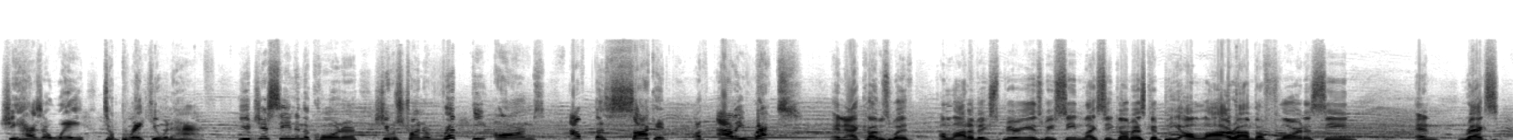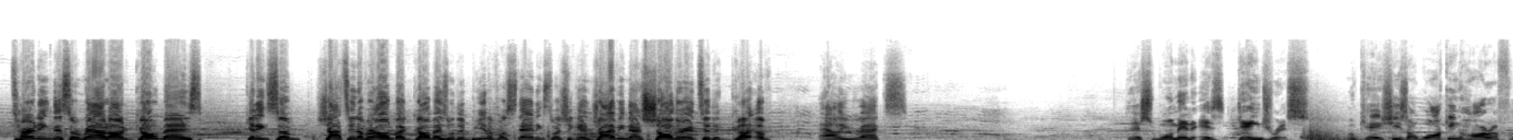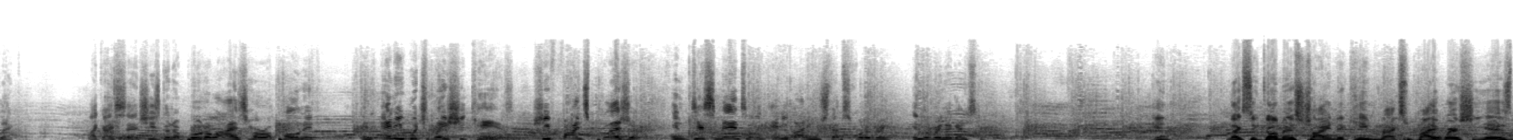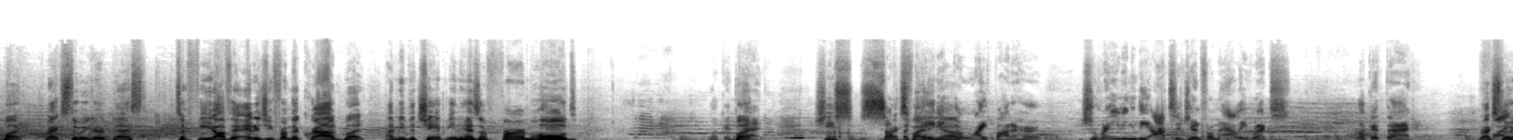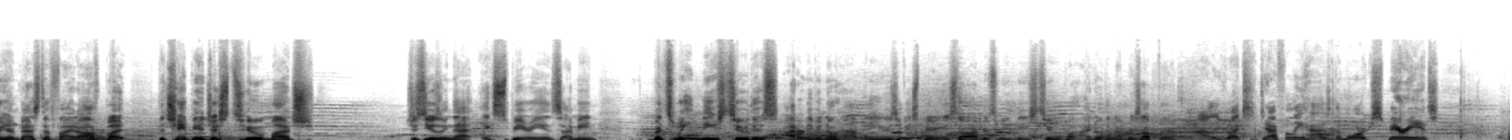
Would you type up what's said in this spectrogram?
she has a way to break you in half. You just seen in the corner, she was trying to rip the arms out the socket of Allie Recks. And that comes with a lot of experience. We've seen Lexi Gomez compete a lot around the Florida scene. And Recks turning this around on Gomez, getting some shots in of her own, but Gomez with a beautiful standing switch again, driving that shoulder into the gut of Allie Recks. This woman is dangerous. Okay, she's a walking horror flick. Like I said, she's gonna brutalize her opponent in any which way she can. She finds pleasure in dismantling anybody who steps foot in the ring, in the ring against her. And Lexi Gomez trying to keep Recks right where she is, but Recks doing her best to feed off the energy from the crowd. But I mean, the champion has a firm hold. Look at But- that. She's fighting suffocating the life out of her, draining the oxygen from Allie Recks. Look at that. Recks doing her best to fight off, but the champion just too much. Just using that experience. I mean, between these two, there's I don't even know how many years of experience there are between these two, but I know the numbers up there. Allie Recks definitely has the more experience,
